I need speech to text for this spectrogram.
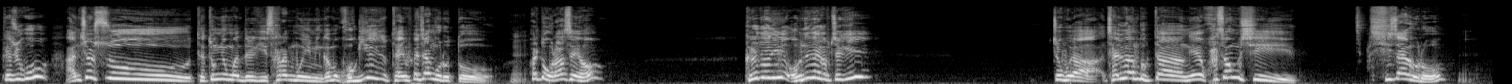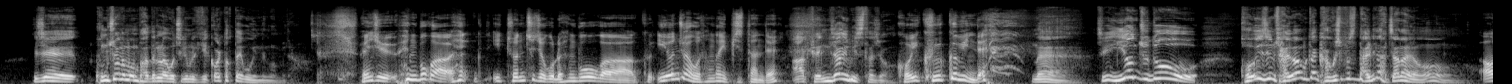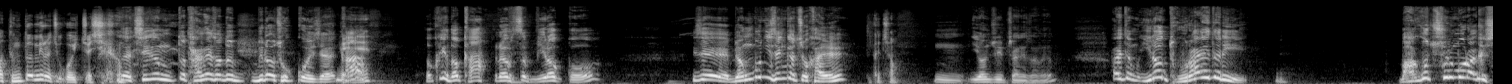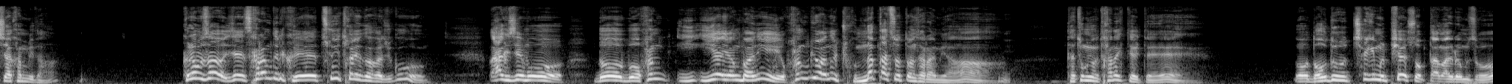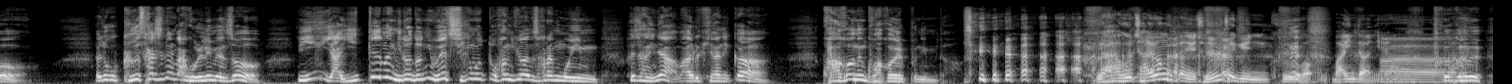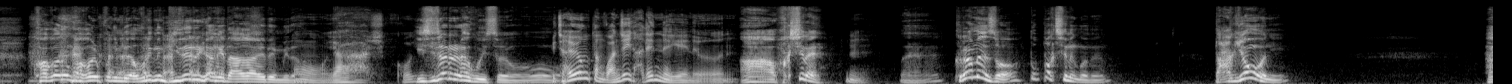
그래가지고 안철수 대통령 만들기 사랑 모임인가 뭐 거기에 대회장으로 또 활동을 하세요. 그러더니 어느 날 갑자기 저 뭐야 자유한국당의 화성시 시장으로 이제 공천 한번 받으려고 지금 이렇게 껄떡대고 있는 겁니다. 왠지 행보가 행, 이 전체적으로 행보가 그 이현주하고 상당히 비슷한데 아 굉장히 비슷하죠. 거의 그 급인데. 네. 지금 이현주도 거의 지금 자유한국당 가고 싶어서 난리 났잖아요. 어 등 떠밀어 주고 있죠 지금. 근데 지금 또 당에서도 밀어줬고 이제 네. 가. 어 그게 너 가. 이러면서 밀었고 이제 명분이 생겼죠 갈. 그쵸. 음, 이현주 입장에서는 하여튼 이런 도라이들이 마구 출몰하기 시작합니다. 그러면서 이제 사람들이 그의 트위터에 가가지고 막 이제 뭐 너 뭐 황 이하 양반이 황교안을 존나 깠었던 사람이야. 대통령 탄핵될 때. 어, 너도 책임을 피할 수 없다, 막 이러면서. 그래가지고 그 사진을 막 올리면서, 이, 야, 이때는 이러더니 왜 지금은 또 황교안 사랑 모임 회장이냐? 막 이렇게 하니까, 과거는 과거일 뿐입니다. 야, 그 자유한국당의 전형적인 그 마- 마인드 아니에요. 그거는, 과거는 과거일 뿐입니다. 우리는 미래를 향해 나아가야 됩니다. 어, 야, 씨, 거의 이 지랄을 하고 있어요. 자유한국당 완전히 다 됐네 얘는. 아, 확실해. 음. 네. 그러면서 또 빡치는 거는 나경원이 하...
